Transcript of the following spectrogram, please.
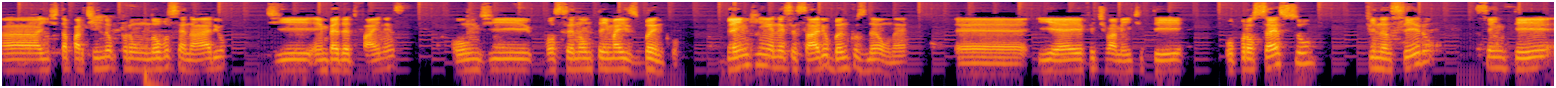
a gente está partindo para um novo cenário de embedded finance, onde você não tem mais banco. Banking é necessário, bancos não, né? É, e é efetivamente ter o processo financeiro sem ter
